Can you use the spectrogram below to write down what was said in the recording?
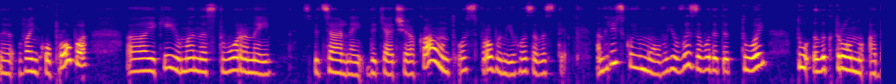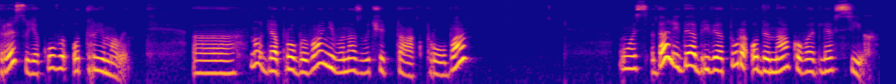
е, Ванько Проба, е, який у мене створений спеціальний дитячий аккаунт. Ось спробуємо його завести. Англійською мовою ви заводите той, ту електронну адресу, яку ви отримали. Е, ну, Для проби Вані вона звучить так: проба. Ось. Далі йде абревіатура одинакова для всіх.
